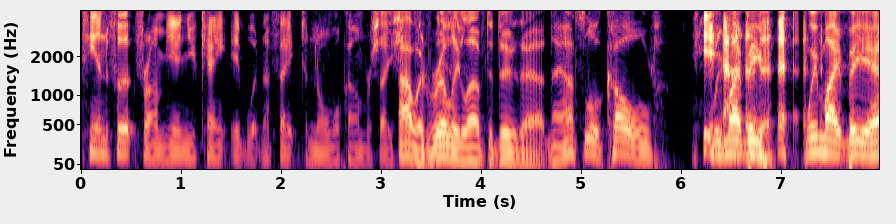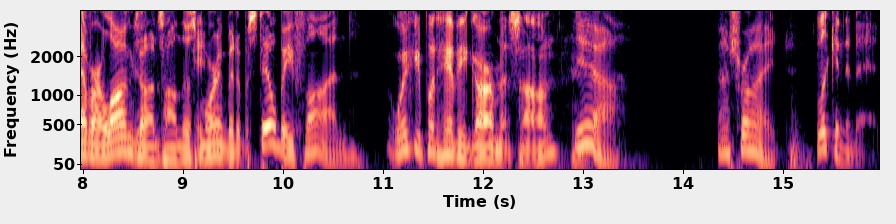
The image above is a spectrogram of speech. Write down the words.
ten foot from you, and you can't. It wouldn't affect a normal conversation. I would really love to do that. Now it's a little cold. We might be we might be have our long johns on this morning, but it would still be fun. We could put heavy garments on. Yeah, that's right. Look into that.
